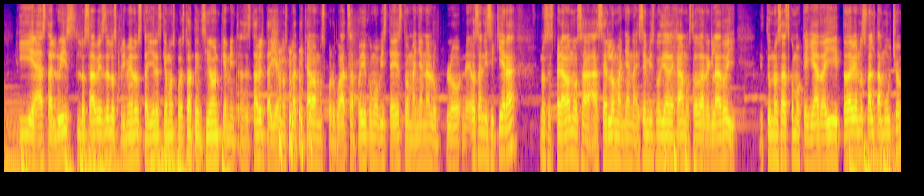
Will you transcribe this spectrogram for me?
y hasta Luis lo sabe, es de los primeros talleres que hemos puesto atención, que mientras estaba el taller nos platicábamos por WhatsApp, oye, ¿cómo viste esto? Mañana lo, lo... o sea, ni siquiera nos esperábamos a hacerlo mañana. Ese mismo día dejábamos todo arreglado y y tú nos has como que guiado ahí. Todavía nos falta mucho,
